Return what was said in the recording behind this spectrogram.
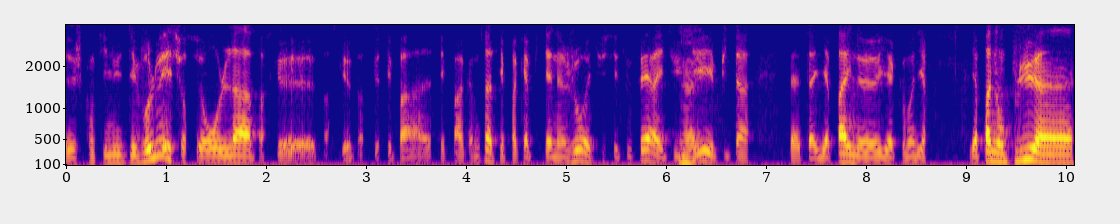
je continue d'évoluer sur ce rôle-là parce que parce que parce que c'est pas c'est pas comme ça. T'es pas capitaine un jour et tu sais tout faire et tu et puis t'as il n'y a pas une, y a, comment dire, il n'y a pas non plus un,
